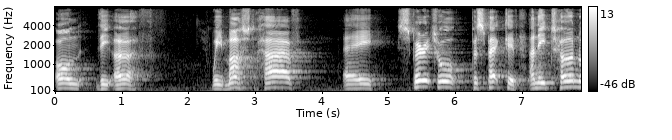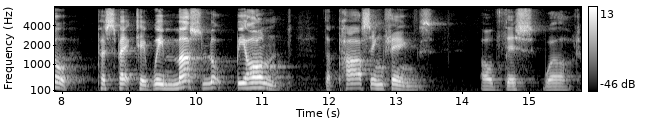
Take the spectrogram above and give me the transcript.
on the earth. We must have a spiritual perspective, an eternal perspective. We must look beyond the passing things of this world.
